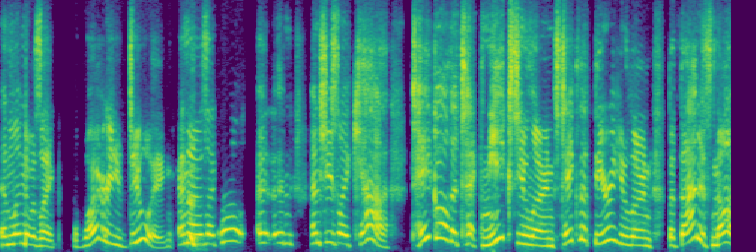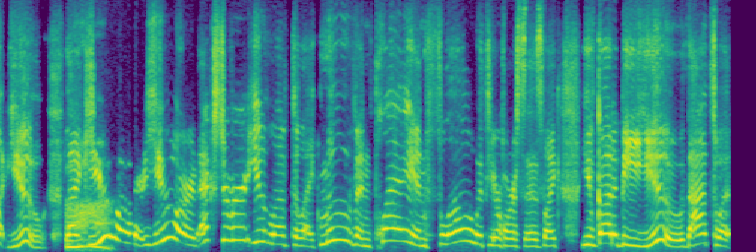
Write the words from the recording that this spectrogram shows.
and Linda was like, "What are you doing?" And I was like, "Well," and and she's like, "Yeah, take all the techniques you learned, take the theory you learned, but that is not you. Like you Ah. are you are an extrovert. You love to like move and play and flow with your horses. Like you've got to be you. That's what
